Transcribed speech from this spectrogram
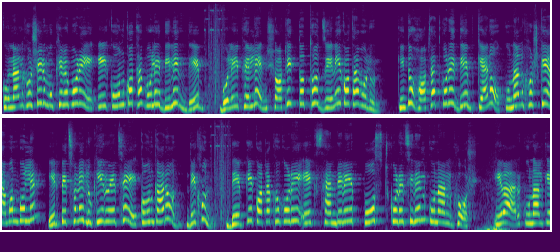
কুণাল ঘোষের মুখের ওপরে এই কোন কথা বলে দিলেন দেব? বলেই ফেললেন, সঠিক তথ্য জেনে কথা বলুন। কিন্তু হঠাৎ করে দেব কেন কুণাল ঘোষকে এমন বললেন? এর পেছনে লুকিয়ে রয়েছে কোন কারণ? দেখুন, দেবকে কটাক্ষ করে এক্স হ্যান্ডেলে পোস্ট করেছিলেন কুণাল ঘোষ। এবার কুণালকে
